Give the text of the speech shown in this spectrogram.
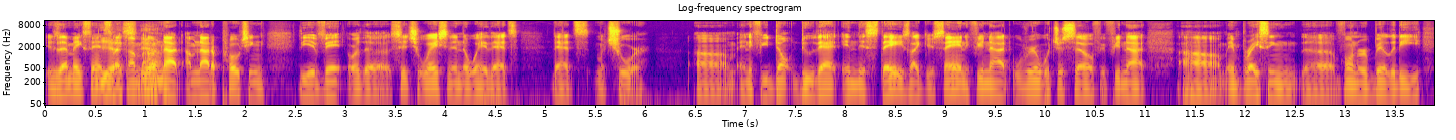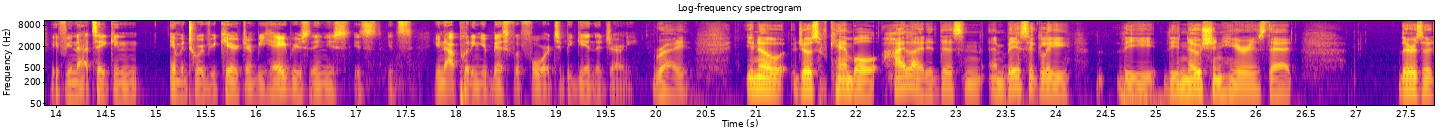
Does that make sense? Yes, like I'm, yeah. I'm not. I'm not approaching the event or the situation in a way that's that's mature. Um, and if you don't do that in this stage, like you're saying, if you're not real with yourself, if you're not um, embracing the vulnerability, if you're not taking inventory of your character and behaviors, then it's it's it's you're not putting your best foot forward to begin the journey. Right. You know, Joseph Campbell highlighted this, and, and basically the the notion here is that there's a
